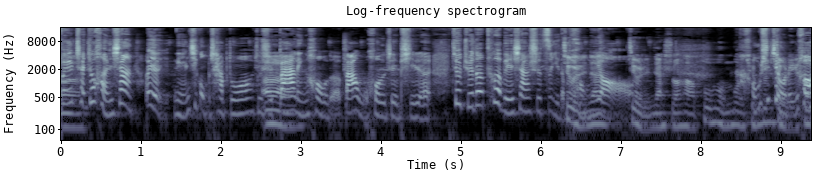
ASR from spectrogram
非常、就很像，而且年纪跟我们差不多，就是嗯八零后的、八五后的这批人，就觉得特别像是自己的朋友。就人家说哈，不不，不我们是九九零后，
